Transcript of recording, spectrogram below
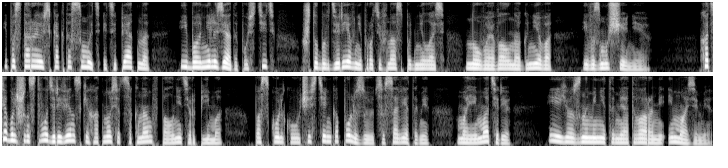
и постараюсь как-то смыть эти пятна, ибо нельзя допустить, чтобы в деревне против нас поднялась новая волна гнева и возмущения. Хотя большинство деревенских относятся к нам вполне терпимо, поскольку частенько пользуются советами моей матери и ее знаменитыми отварами и мазями.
